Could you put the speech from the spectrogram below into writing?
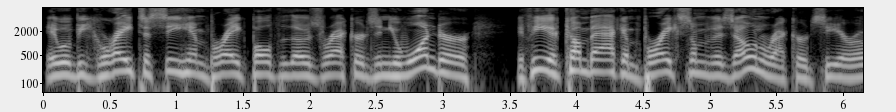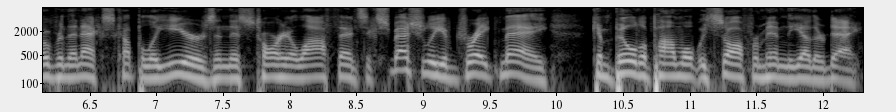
It would be great to see him break both of those records, and you wonder if he could come back and break some of his own records here over the next couple of years in this Tar Heel offense, especially if Drake Maye can build upon what we saw from him the other day.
